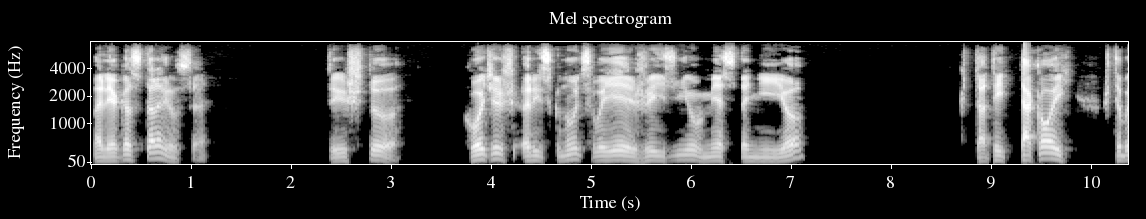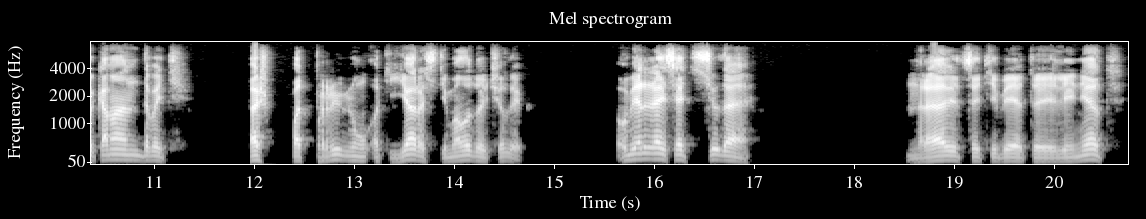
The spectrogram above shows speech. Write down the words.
Олег остановился. — Ты что, хочешь рискнуть своей жизнью вместо нее? — Кто ты такой, чтобы командовать? Аж подпрыгнул от ярости молодой человек. — Убирайся отсюда! Нравится тебе это или нет,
